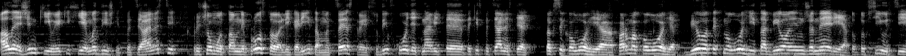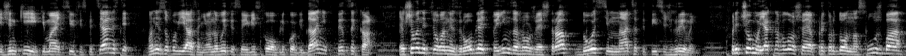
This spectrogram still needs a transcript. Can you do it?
Але жінки, у яких є медичні спеціальності, причому там не просто лікарі, там медсестри, сюди входять навіть е, такі спеціальності, як токсикологія, фармакологія, біотехнології та біоінженерія. Тобто всі ці жінки, які мають всі ці спеціальності, вони зобов'язані оновити свої військово-облікові дані в ТЦК. Якщо вони цього не зроблять, то їм загрожує штраф до 17 тисяч гривень. Причому, як наголошує прикордонна служба,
